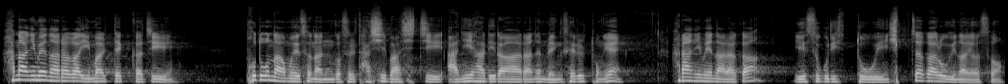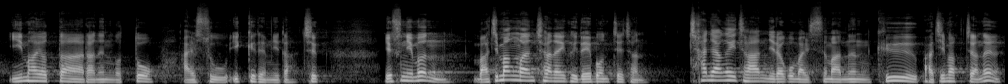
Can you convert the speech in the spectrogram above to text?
하나님의 나라가 임할 때까지 포도나무에서 난 것을 다시 마시지 아니하리라라는 맹세를 통해 하나님의 나라가 예수 그리스도의 십자가로 인하여서 임하였다라는 것도 알 수 있게 됩니다. 즉 예수님은 마지막 만찬의 그 네 번째 잔, 찬양의 잔이라고 말씀하는 그 마지막 잔을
